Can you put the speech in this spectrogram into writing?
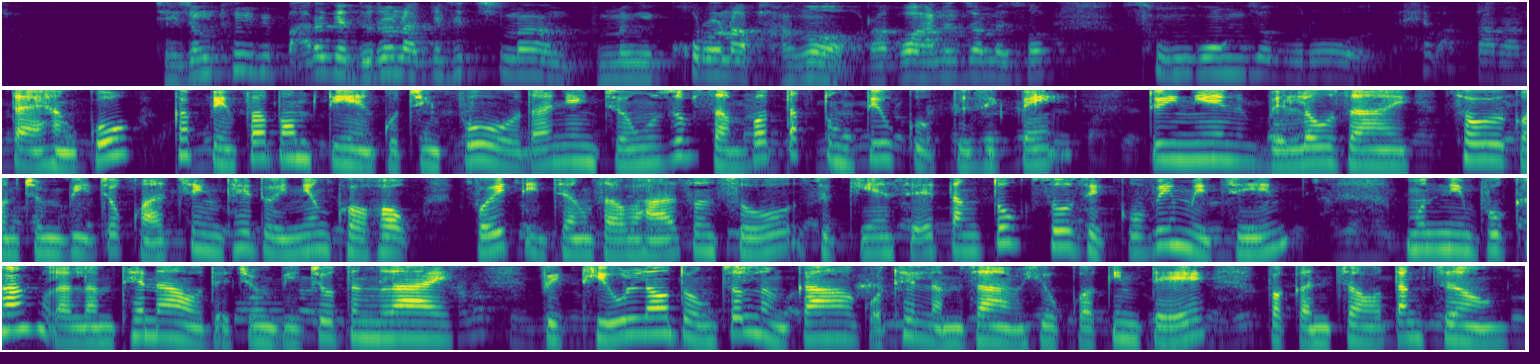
재정 투입이 빠르게 늘어나긴 했지만 분명히 코로나 방어라고 하는 점에서 성공적으로 해왔다라는 Tại Hàn Quốc, các biện pháp bom tiền của chính phủ đã nhanh chóng giúp giảm bớt tác động tiêu cực từ dịch bệnh. Tuy nhiên, về lâu dài, Seoul còn chuẩn bị cho quá trình thay đổi nhân khẩu học với tình trạng già hóa dân số dự kiến sẽ tăng tốc do dịch COVID-19. Một nhiệm vụ khác là làm thế nào để chuẩn bị cho tương lai. Việc thiếu lao động chất lượng cao có thể làm giảm hiệu quả kinh tế và cản trở tăng trưởng.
